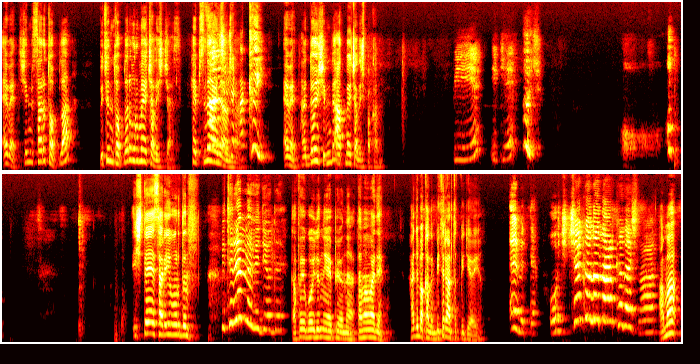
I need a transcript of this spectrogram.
Evet. Şimdi sarı topla bütün topları vurmaya çalışacağız. Hepsini aynı anda. bak. Evet. Hadi dön şimdi atmaya çalış bakalım. Bir, iki, üç. İşte sarıyı vurdun. Bitirelim mi videoda? Kafayı koydun ne yapıyorsun ha? Tamam hadi. Hadi bakalım bitir artık videoyu. Elbette. Hoşçakalın arkadaşlar. Ama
